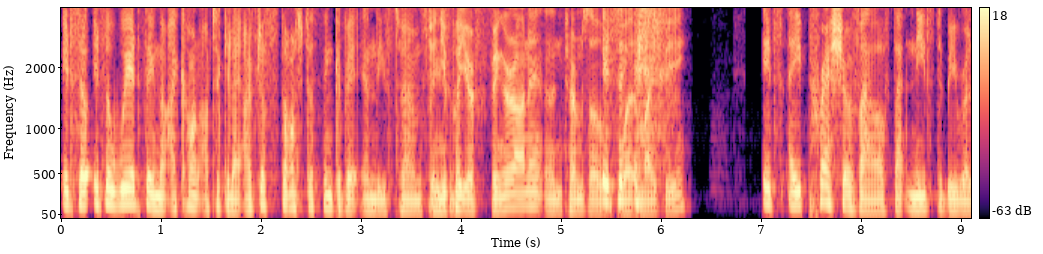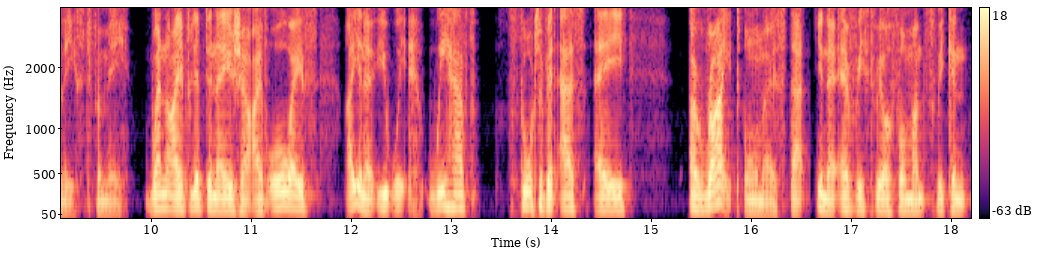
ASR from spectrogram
It's a, it's a weird thing that I can't articulate. I've just started to think of it in these terms. Can you put your finger on it in terms of It's a- what it might be? it's a pressure valve that needs to be released for me. When I've lived in Asia, I've always, I, you know, you, we we have thought of it as a a right almost that you know every three or four months we can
